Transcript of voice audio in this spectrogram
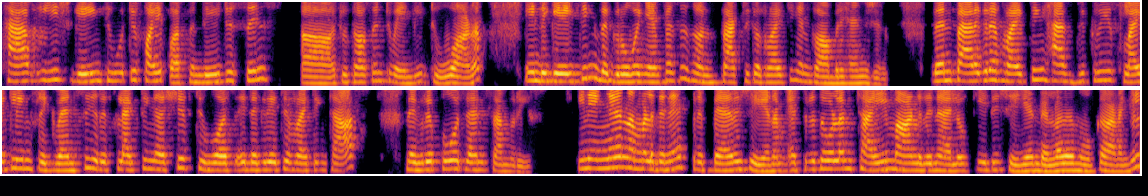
have each gained 2 to 5 percentage since uh, 2022 ആണ് indicating the growing emphasis on practical writing and comprehension. Then paragraph writing has decreased slightly in frequency, reflecting a shift towards integrative writing tasks like reports and summaries. ഇനി എങ്ങനെ നമ്മൾ ഇതിനെ പ്രിപ്പയർ ചെയ്യണം? എത്രത്തോളം ടൈം ആണ് ഇതിനെ അലോക്കേറ്റ് ചെയ്യേണ്ടുള്ളത് നോക്കുകയാണെങ്കിൽ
